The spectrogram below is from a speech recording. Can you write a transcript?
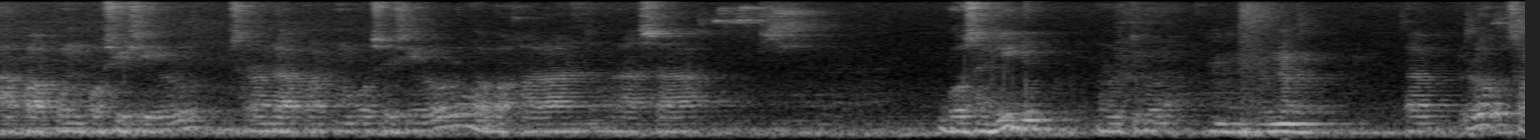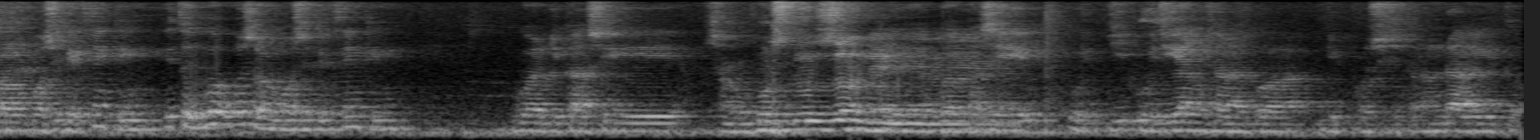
apa pun posisi lu serendah apa pun posisi lu lu gak bakalan ngerasa bosan hidup menurut gua. Hmm, tapi lu selalu positive thinking. Itu gua gua selalu positive thinking. Gua dikasih selalu husnuzon ya ya, gua kasih uji, ujian misalnya gua di posisi terendah gitu.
